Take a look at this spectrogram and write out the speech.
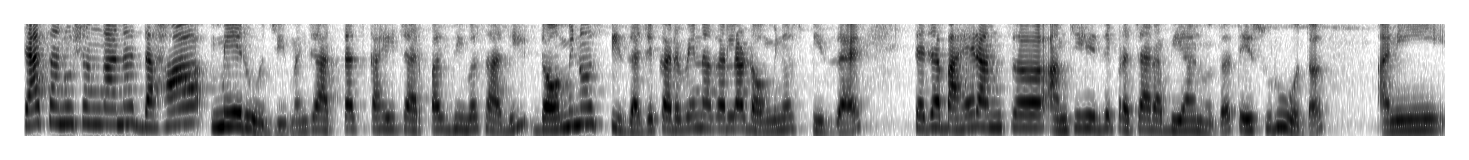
त्याच अनुषंगानं दहा मे रोजी म्हणजे आत्ताच काही चार पाच दिवस आधी डॉमिनोज पिझ्झा जे कर्वेनगरला डॉमिनोज पिझ्झा आहे त्याच्या बाहेर आमचं आमचे हे जे प्रचार अभियान होतं ते सुरू होतं. आणि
